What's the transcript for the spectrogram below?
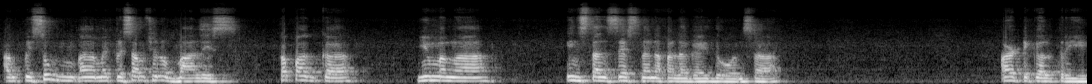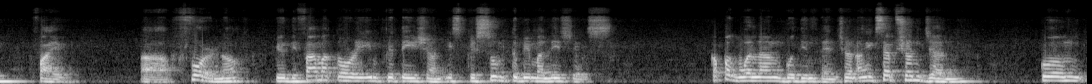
ang presume, ah, may presumption of malice kapag ka yung mga instances na nakalagay doon sa Article 3.5 uh, 4, no? Yung defamatory imputation is presumed to be malicious kapag walang good intention. Ang exception dyan, kung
